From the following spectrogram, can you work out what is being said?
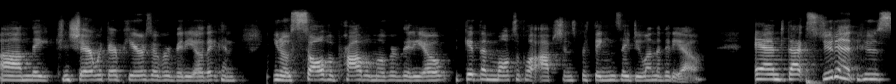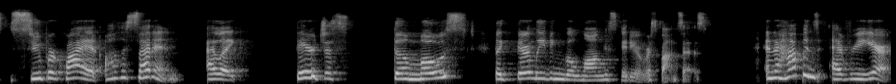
Um, they can share with their peers over video. They can, you know, solve a problem over video, give them multiple options for things they do on the video. And that student who's super quiet, all of a sudden, I like, they're just the most, like, they're leaving the longest video responses. And it happens every year.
